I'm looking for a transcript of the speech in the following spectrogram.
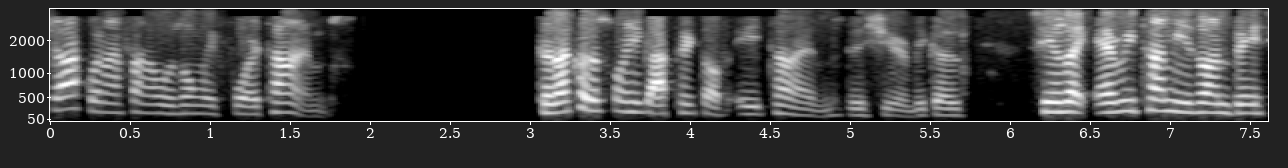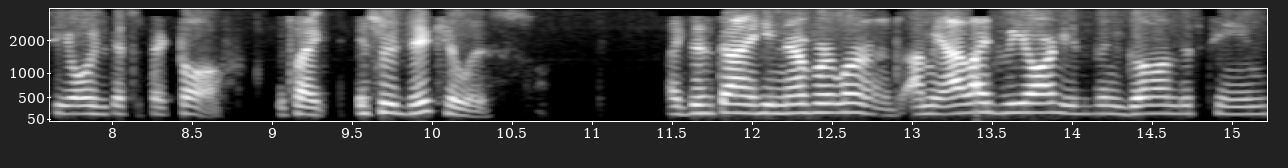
shocked when I found it was only four times because I could have sworn he got picked off eight times this year because it seems like every time he's on base he always gets picked off. It's like it's ridiculous. Like this guy, he never learns. I mean, I like Villar. He's been good on this team.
